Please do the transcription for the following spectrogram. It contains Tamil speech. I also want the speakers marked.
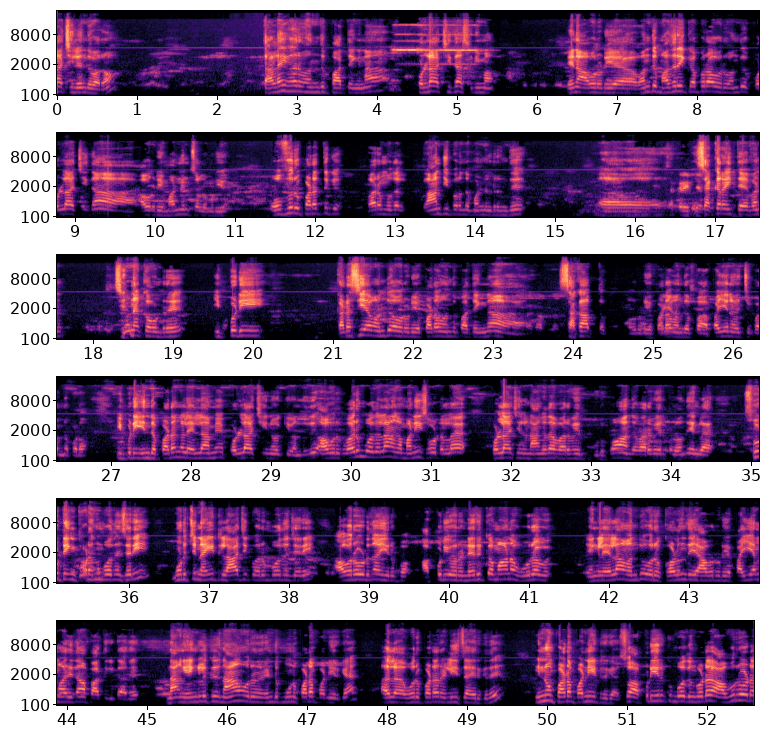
Speaker 1: பொள்ளாச்சியிலேருந்து வரோம். தலைவர் வந்து பார்த்தீங்கன்னா பொள்ளாச்சி தான் சினிமா. ஏன்னா அவருடைய வந்து மதுரைக்கு அப்புறம் அவர் வந்து பொள்ளாச்சி தான் அவருடைய மண்ணுன்னு சொல்ல முடியும். ஒவ்வொரு படத்துக்கு வர முதல் காந்தி பிறந்த மண்ணிலிருந்து.
Speaker 2: சர்க்கரை தேவன்.
Speaker 1: சின்ன கவுண்டரு இப்படி கடைசியாக வந்து அவருடைய படம் வந்து பார்த்தீங்கன்னா சகாப்தம். அவருடைய படம் வந்து ப பையனை வச்சு பண்ண படம். இப்படி இந்த படங்கள் எல்லாமே பொள்ளாச்சி நோக்கி வந்தது. அவருக்கு வரும்போதெல்லாம் நாங்கள் மணி ஹோட்டலில் பொள்ளாச்சியில் நாங்கள் தான் வரவேற்பு கொடுப்போம். அந்த வரவேற்பில் வந்து எங்களை ஷூட்டிங் தொடங்கும் போதும் சரி முடிச்சு நைட் லாஜுக்கு வரும்போதும் சரி அவரோடு தான் இருப்போம். அப்படி ஒரு நெருக்கமான உறவு எங்களை எல்லாம் வந்து ஒரு குழந்தைய அவருடைய பையன் மாதிரி தான் பார்த்துக்கிட்டாரு. நாங்கள் எங்களுக்கு நான் ஒரு ரெண்டு மூணு படம் பண்ணியிருக்கேன். அதில் ஒரு படம் ரிலீஸ் ஆகிருக்குது இன்னும் படம் பண்ணிகிட்டு இருக்கேன். ஸோ அப்படி இருக்கும்போதும் கூட அவரோட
